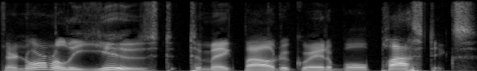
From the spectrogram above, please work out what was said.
they're normally used to make biodegradable plastics.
